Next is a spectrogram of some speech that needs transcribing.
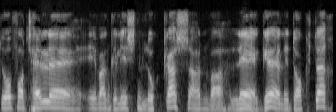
da forteller evangelisten Lukas, han var lege eller doktor,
